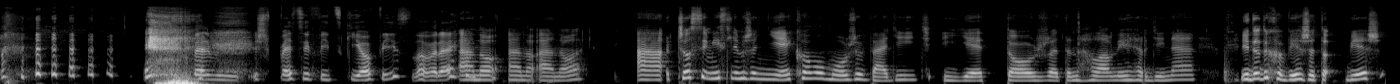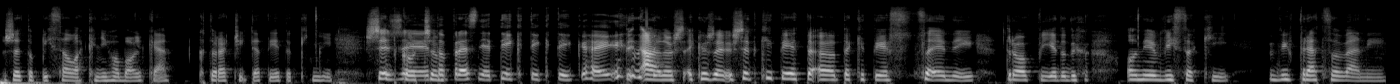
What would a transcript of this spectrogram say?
Veľmi špecifický opis, dobre. Áno, áno, áno. A čo si myslím, že niekomu môže vadiť, je to, že ten hlavný hrdina jednoducho vie, že to, vieš, že to písala knihomoľka, ktorá číta tieto knihy. Všetko, že je čo... to presne tik, tik, tik, hej. Ty, áno, akože všetky tie uh, také tie scény, tropy, jednoducho, on je vysoký, vypracovaný,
